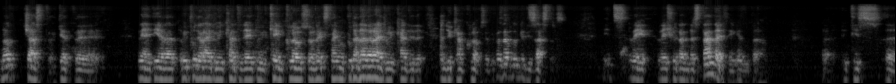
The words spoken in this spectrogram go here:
Not just get the, the idea that we put a right wing candidate, and we came close, so next time we put another right wing candidate and we come closer, because that would be disastrous. It's they they should understand, I think, and uh, uh, it is uh,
